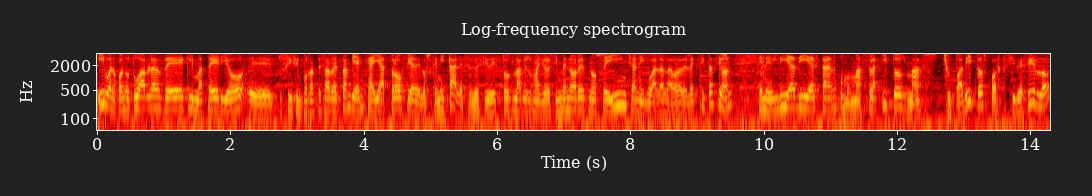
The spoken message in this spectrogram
Y bueno, cuando tú hablas de climaterio, eh, pues sí es importante saber también que hay atrofia de los genitales, es decir, estos labios mayores y menores no se hinchan igual a la hora de la excitación. En el día a día están como más flaquitos, más chupaditos, por así decirlo,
